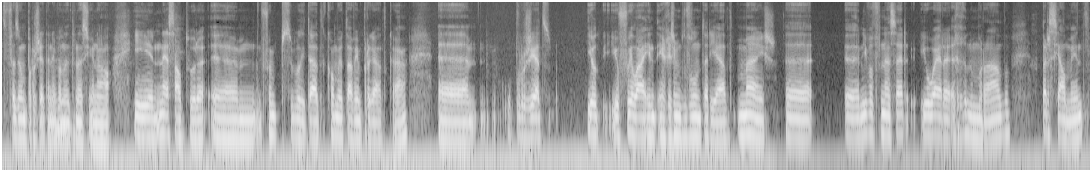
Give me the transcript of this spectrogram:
de fazer um projeto a nível internacional e nessa altura foi-me possibilitado, como eu estava empregado cá, o projeto eu, eu fui lá em, em regime de voluntariado, mas uh, a nível financeiro eu era remunerado parcialmente,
